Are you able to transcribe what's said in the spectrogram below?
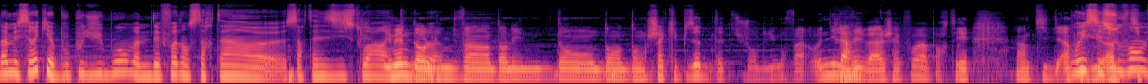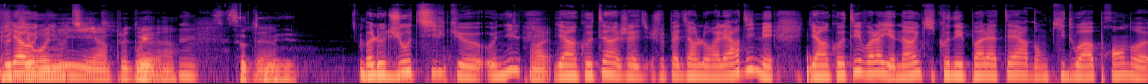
Non, mais c'est vrai qu'il y a beaucoup d'humour, même des fois dans certains, euh, certaines histoires. Et et même tout, dans, euh. enfin, dans, les, dans, dans, dans chaque épisode, t'as toujours de l'humour. Enfin, O'Neill Mhm. arrive à, à chaque fois à apporter un petit, un Oui, peu, c'est un souvent petit peu d'ironie et un peu de. Oui. Mm. Euh, gagné. Bah, le duo Tilk euh, O'Neill, Ouais. il y a un côté, hein, j'allais- je vais pas dire Laurel et Hardy, mais il y a un côté, voilà, il y en a un qui connaît pas la Terre, donc qui doit apprendre euh,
